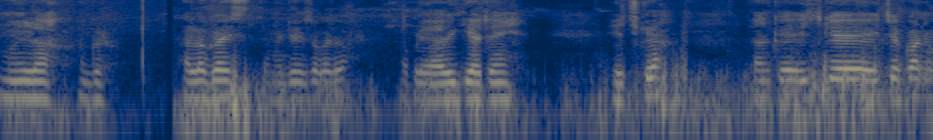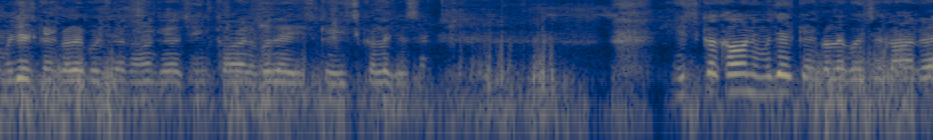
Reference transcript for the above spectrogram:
મહિલા આગળ. હાલો ગાઈસ તમે જોઈ શકો છો. આપણે આવી ગયા છે અહીં હિંચકે. કારણ કે હિંચકે હિંચકવાની મજા જ કંઈક અલગ હોય છે. કારણ કે ઝીંક ખાવાના બધા હિંચકે, હિંચકા જ હશે હિંચકા ખાવાની મજા જ કંઈક અલગ હોય છે. કારણ કે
